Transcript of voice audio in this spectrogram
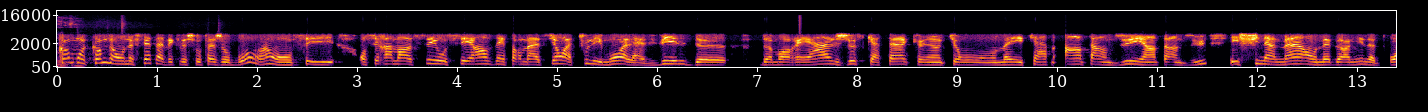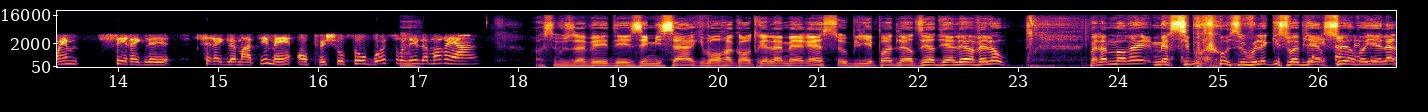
Comme, comme on a fait avec le chauffage au bois, hein, on s'est on s'est ramassé aux séances d'information à tous les mois à la ville de, de Montréal jusqu'à temps qu'on ait été entendu et entendu. Et finalement, on a gagné notre point. C'est réglé, c'est réglementé, mais on peut chauffer au bois sur l'île de Montréal. Ah, si vous avez des émissaires qui vont rencontrer la mairesse, n'oubliez pas de leur dire d'y aller en vélo. Madame Morin, merci beaucoup. Si vous voulez qu'il soit bien reçu, envoyez-la.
